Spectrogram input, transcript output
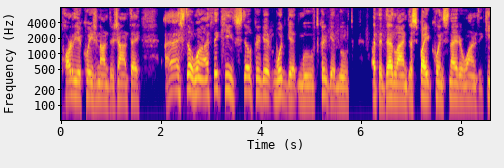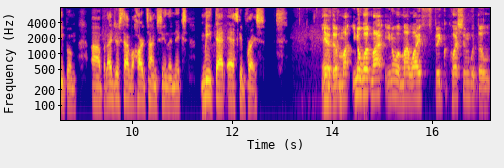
part of the equation on Dejounte. I still want, I think he still could get, would get moved, could get moved at the deadline, despite Quinn Snyder wanting to keep him. Uh, but I just have a hard time seeing the Knicks meet that asking price. Yeah, the, my, you know what my you know what my wife's big question with the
